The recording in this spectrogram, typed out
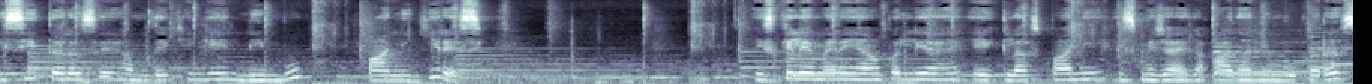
इसी तरह से हम देखेंगे नींबू पानी की रेसिपी इसके लिए मैंने यहाँ पर लिया है एक गिलास पानी, इसमें जाएगा आधा नींबू का रस.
